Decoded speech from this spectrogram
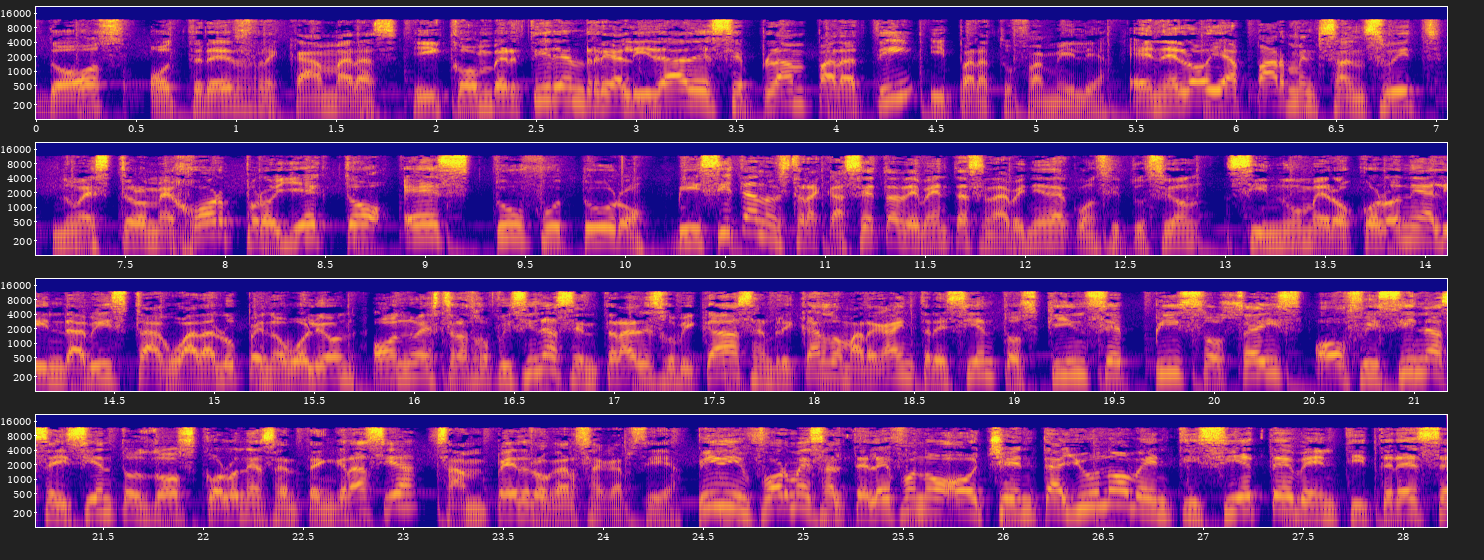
dos o tres recámaras y convertir en realidad ese plan para ti y para tu familia. En Eloy Apartments and Suites, nuestro mejor proyecto es tu futuro. Visita nuestra caseta de ventas en la Avenida Constitución sin número, Colonia Lindavista, Guadalupe, Nuevo León, o nuestras oficinas centrales ubicadas en Ricardo Margain 315, piso 6, oficina 602, Colonia Santa Engracia, San Pedro Garza García. Pide informes al teléfono 81 27 23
